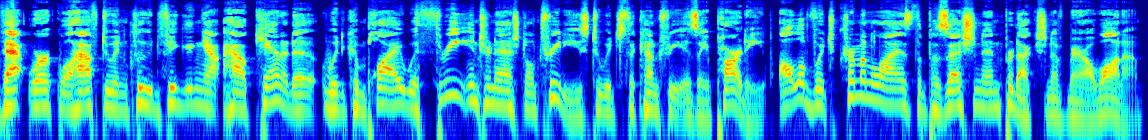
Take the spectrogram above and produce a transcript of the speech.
That work will have to include figuring out how Canada would comply with three international treaties to which the country is a party, all of which criminalize the possession and production of marijuana.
